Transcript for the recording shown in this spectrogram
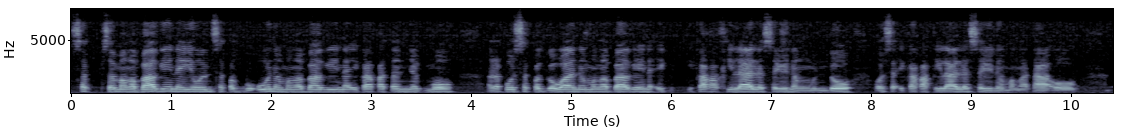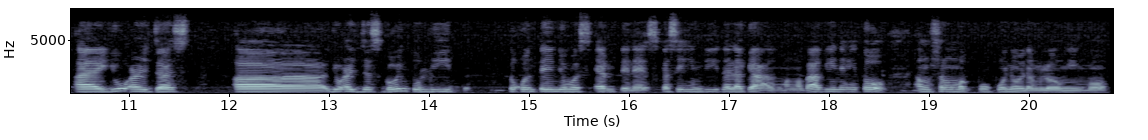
sa, sa mga bagay na yon, sa pagbuo ng mga bagay na ikakatanyag mo, ano po, sa paggawa ng mga bagay na ikakakilala sa iyo ng mundo o sa ikakakilala sa iyo ng mga tao, ay you are just uh, you are just going to lead to continuous emptiness kasi hindi talaga ang mga bagay na ito ang siyang magpupuno ng longing mo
